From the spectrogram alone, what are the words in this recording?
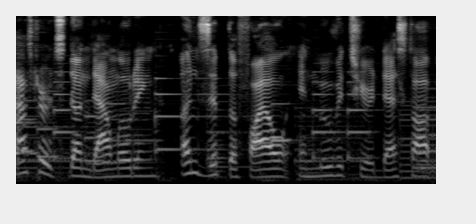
After it's done downloading, unzip the file and move it to your desktop.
